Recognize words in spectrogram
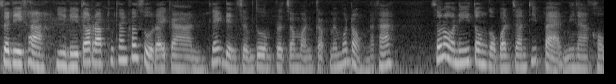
สวัสดีค่ะ ยินดีต้อนรับทุกท่านเข้าสู่รายการเลขเด่นเสริมดวงประจำวันกับแม่มดดองนะคะสำหรับวันนี้ตรงกับวันจันทร์ที่ 8 มีนาคม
